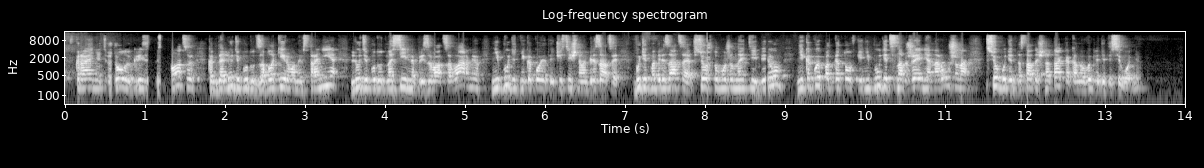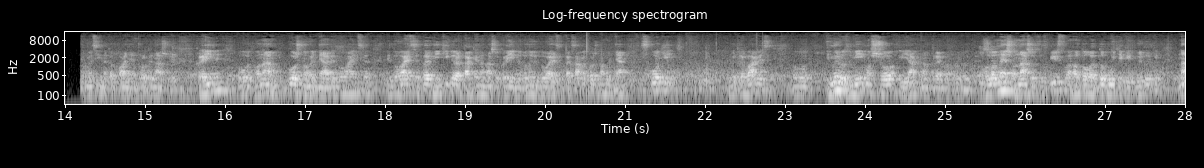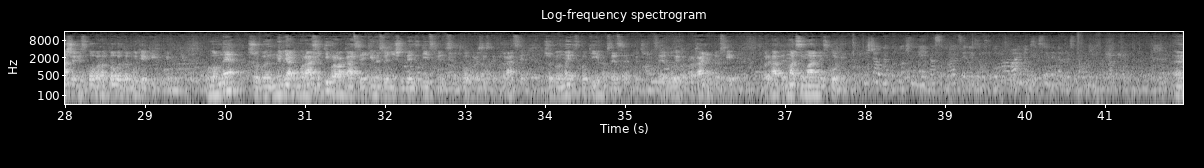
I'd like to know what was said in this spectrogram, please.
в крайне тяжелую кризисную ситуацию, когда люди будут заблокированы в стране, люди будут насильно призываться в армию, не будет никакой этой частичной мобилизации. Будет мобилизация, все, что можем найти, берем, никакой подготовки не будет, снабжение нарушено, все будет достаточно так, как оно выглядит и сегодня. Інформаційна кампанія проти нашої країни. От вона кожного дня відбувається. Відбуваються певні кібератаки на нашу країну. Вони відбуваються так само кожного дня. Спокій, витривалість. От. І ми розуміємо, що і як нам треба робити. Головне, що наше суспільство готове до будь-яких викликів, наше військове готове до будь-яких викликів. Головне, щоб ні в якому разі ті провокації, які на сьогоднішній день здійснюються з боку Російської Федерації, щоб ми спокійно все це вирішили. Це велике прохання до всіх зберігати максимальний спокій. Ще одне уточнення, яка ситуація із розблокуванням сусідів та тристоронніх? Е,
